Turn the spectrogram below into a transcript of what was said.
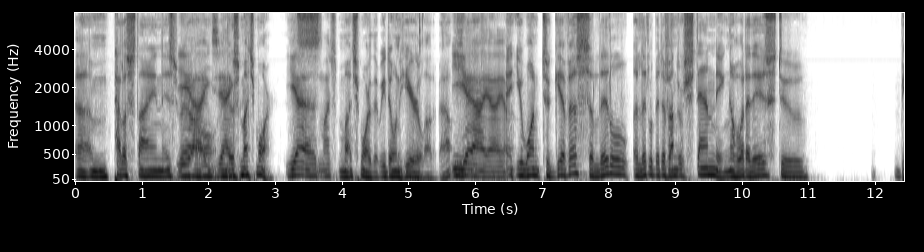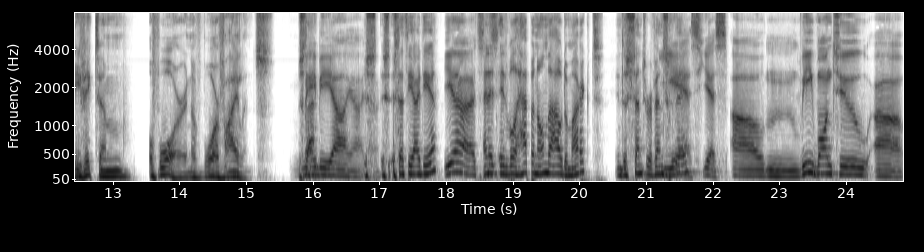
um, Palestine, Israel. Exactly. There's much more. Yeah, much more. much more that we don't hear a lot about. Yeah, yeah, yeah. And you want to give us a little, a little bit of understanding of what it is to be victim of war and of war violence. Is Maybe, that, yeah, yeah. Is, is, is, that the idea? Yeah. and it, it will happen on the Oude Markt in the center of Enschede? Yes, yes. Um, we want to, uh,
